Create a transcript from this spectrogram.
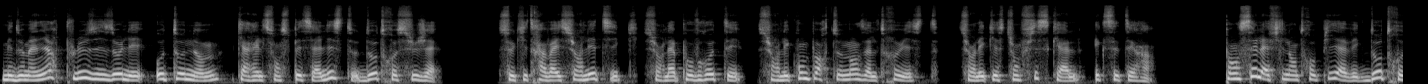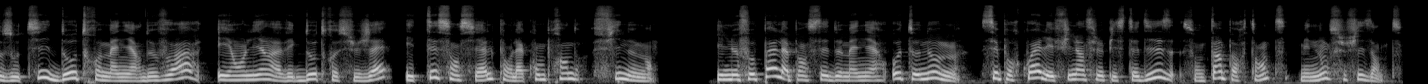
mais de manière plus isolée, autonome, car ils sont spécialistes d'autres sujets. Ceux qui travaillent sur l'éthique, sur la pauvreté, sur les comportements altruistes, sur les questions fiscales, etc. Penser la philanthropie avec d'autres outils, d'autres manières de voir et en lien avec d'autres sujets est essentiel pour la comprendre finement. Il ne faut pas la penser de manière autonome, c'est pourquoi les philanthropy studies sont importantes mais non suffisantes.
